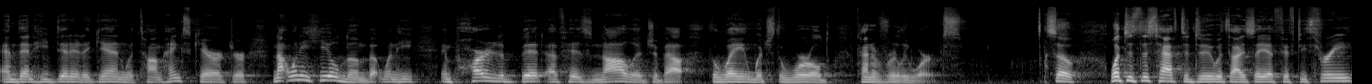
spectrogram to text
And then he did it again with Tom Hanks' character, not when he healed them, but when he imparted a bit of his knowledge about the way in which the world kind of really works. So, what does this have to do with Isaiah 53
